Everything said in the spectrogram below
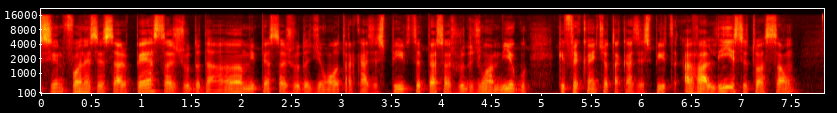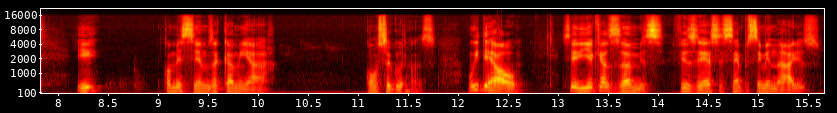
se for necessário, peça ajuda da AME, peça ajuda de uma outra casa espírita, peça ajuda de um amigo que frequente outra casa espírita, avalie a situação e comecemos a caminhar com segurança. O ideal seria que as AMES fizessem sempre seminários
